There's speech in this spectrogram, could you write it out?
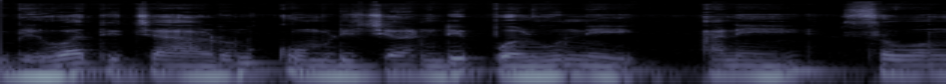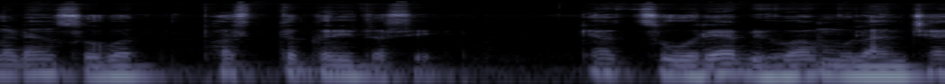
भिवा तिच्या आडून कोंबडीची अंडी पळवून येई आणि सवंगड्यांसोबत फस्त करीत असे. त्या चोऱ्या भिवा मुलांच्या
